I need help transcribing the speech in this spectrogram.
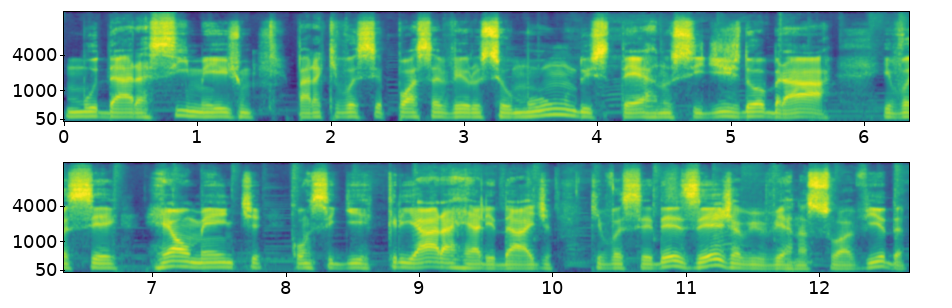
mudar a si mesmo, para que você possa ver o seu mundo externo se desdobrar e você realmente conseguir criar a realidade que você deseja viver na sua vida,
